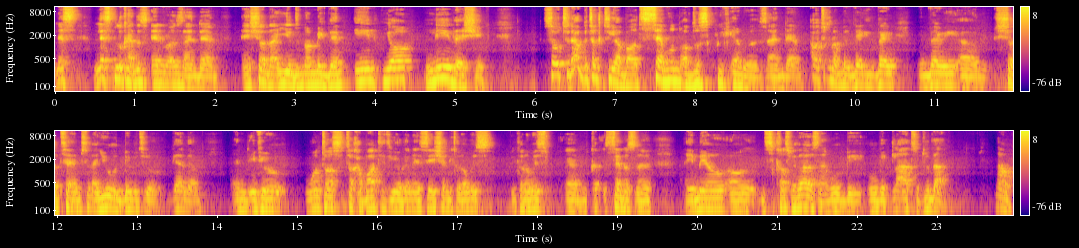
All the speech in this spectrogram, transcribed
Let's let's look at those errors and um, ensure that you do not make them in your leadership. So today I'll be talking to you about seven of those quick errors, and um, I'll talk about very, very, very um, short term so that you would be able to get them. And if you want us to talk about it your organization, you can always you can always um, send us an email or discuss with us, and we'll be we'll be glad to do that. Now,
